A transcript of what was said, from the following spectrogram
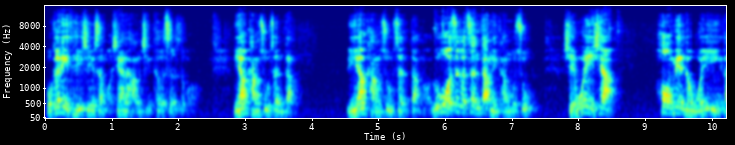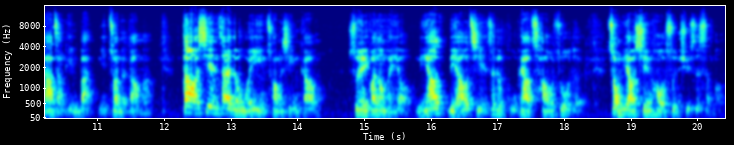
我跟你提醒什么？现在的行情特色是什么？你要扛住震荡。你要扛住震荡啊！如果这个震荡你扛不住，请问一下，后面的尾影拉涨停板，你赚得到吗？到现在的尾影创新高，所以观众朋友，你要了解这个股票操作的重要先后顺序是什么？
